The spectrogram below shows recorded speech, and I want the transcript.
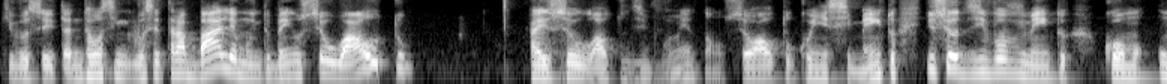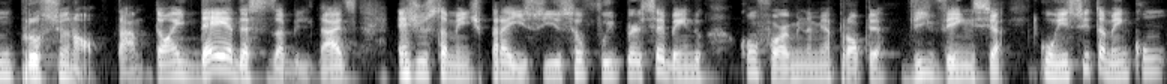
que você tá, então assim, você trabalha muito bem o seu auto aí o seu autodesenvolvimento, não, o seu autoconhecimento e o seu desenvolvimento como um profissional, tá? Então a ideia dessas habilidades é justamente para isso, e isso eu fui percebendo conforme na minha própria vivência com isso e também com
